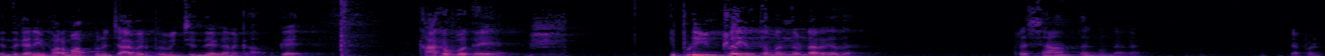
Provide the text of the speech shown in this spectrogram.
ఎందుకని పరమాత్మ నుంచి ఆవిర్భవించిందే గనక. ఓకే. కాకపోతే ఇప్పుడు ఇంట్లో ఇంతమంది ఉండారు కదా. ప్రశాంతంగా ఉండారా? చెప్పండి.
